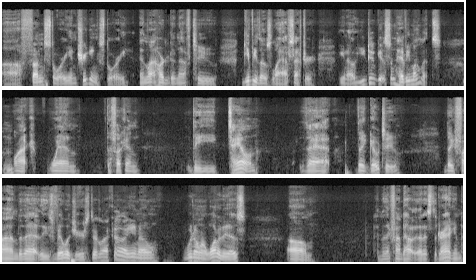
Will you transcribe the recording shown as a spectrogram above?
uh, fun story, intriguing story, and lighthearted enough to give you those laughs after, you know, you do get some heavy moments. Mhm. Like when the fucking the town that they go to, they find that these villagers, they're like, oh, you know, we don't know what it is. Um, and then they find out that it's the dragon.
